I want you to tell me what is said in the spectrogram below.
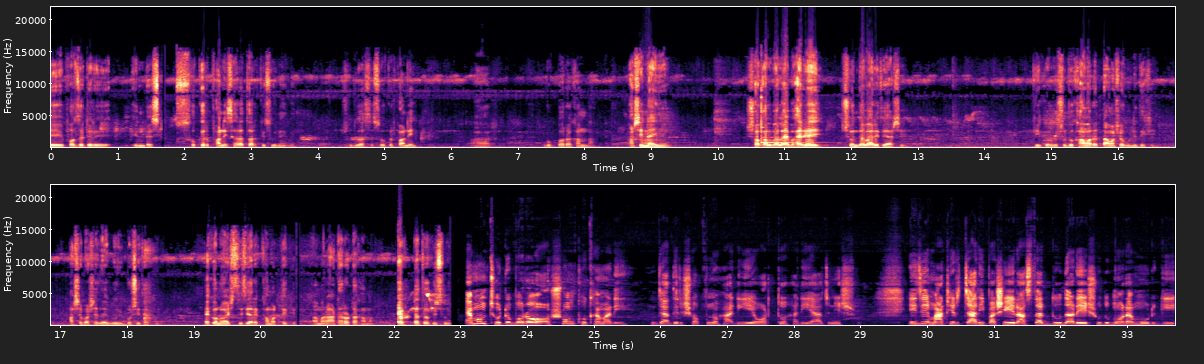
এই প্রজেক্টের ইনভেস্ট চোখের পানি ছাড়া তো আর কিছুই নেই শুধু আছে চোখের পানি আর বুক ভরা কান্না। হাসি নেই সকালবেলায় বাইরে সন্ধ্যা বাড়িতে আসি। কি করব? শুধু খামারের তামাশাগুলি দেখি। আশেপাশে যাই বসে থাকি। এখনও আসতেছি আরেক খামার থেকে। আমার আঠারোটা খামার। একটা তো কিছু এমন ছোট, বড়, অসংখ্য খামারে যাদের স্বপ্ন হারিয়ে, অর্থ হারিয়ে আজ নিঃস্ব। এই যে মাঠের চারিপাশে, রাস্তার দুধারে শুধু মরা মুরগি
